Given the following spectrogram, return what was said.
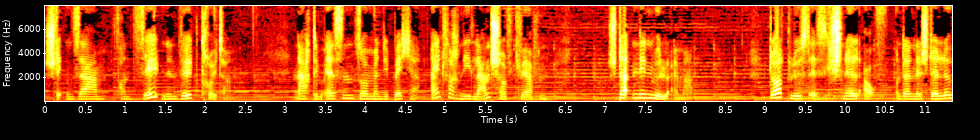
stecken Samen von seltenen Wildkräutern. Nach dem Essen soll man die Becher einfach in die Landschaft werfen, statt in den Mülleimer. Dort löst er sich schnell auf und an der Stelle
